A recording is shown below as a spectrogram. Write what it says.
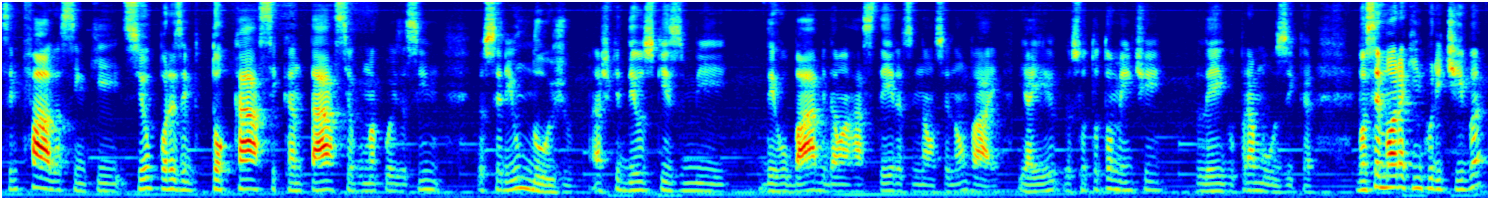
Sempre falo, assim, que se eu, por exemplo, tocasse, cantasse alguma coisa assim, eu seria um nojo. Acho que Deus quis me derrubar, me dar uma rasteira, assim, não, você não vai. E aí eu sou totalmente leigo pra música. Você mora aqui em Curitiba,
